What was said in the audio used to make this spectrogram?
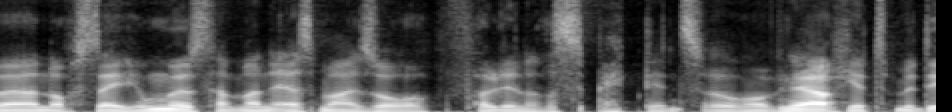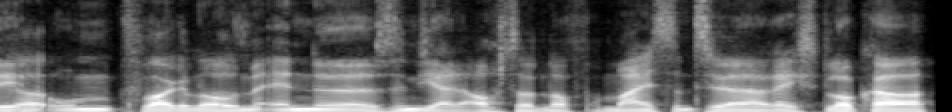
wenn er noch sehr jung ist, hat man erstmal so voll den Respekt ins. Wie Ja. ich jetzt mit denen Ja, um? das war genau. Am Ende sind die halt auch dann noch meistens ja recht locker.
